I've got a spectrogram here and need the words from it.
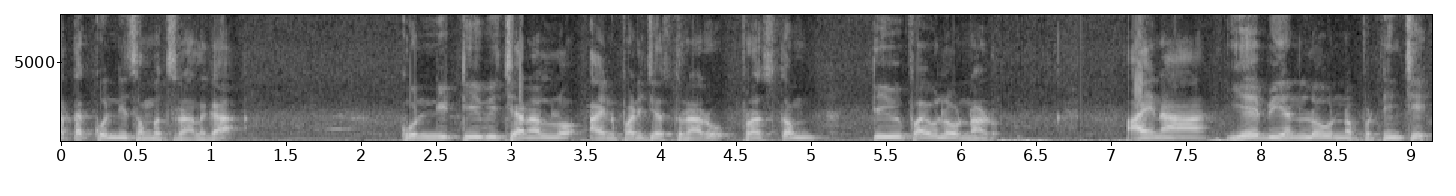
గత కొన్ని సంవత్సరాలుగా కొన్ని టీవీ ఛానల్లో ఆయన పనిచేస్తున్నారు. ప్రస్తుతం టీవీ ఫైవ్లో ఉన్నాడు. ఆయన ఏబిఎన్లో ఉన్నప్పటి నుంచి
